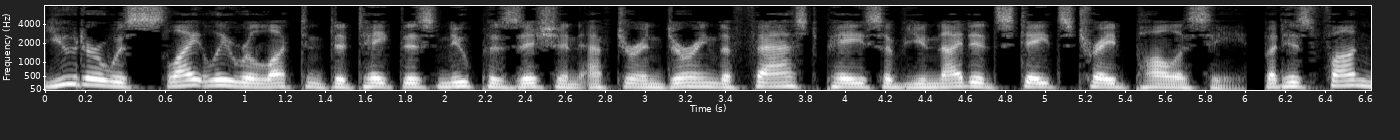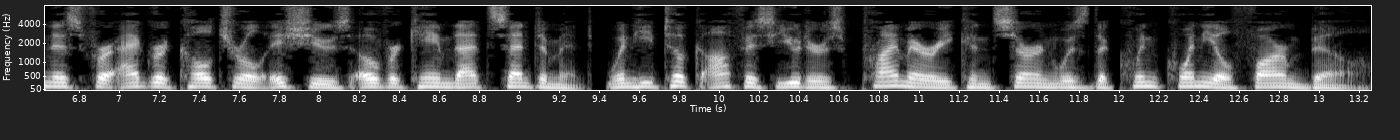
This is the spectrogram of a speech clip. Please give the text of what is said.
Yeutter was slightly reluctant to take this new position after enduring the fast pace of United States trade policy, but his fondness for agricultural issues overcame that sentiment. When he took office, Yeutter's primary concern was the Quinquennial Farm Bill.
